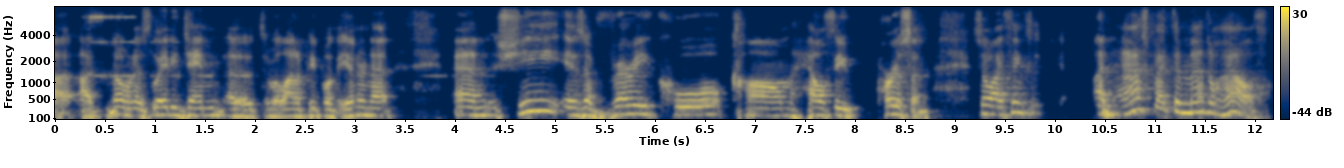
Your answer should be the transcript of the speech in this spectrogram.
uh, uh, known as Lady Jane uh, to a lot of people on the internet. And she is a very cool, calm, healthy person. So I think an aspect of mental health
